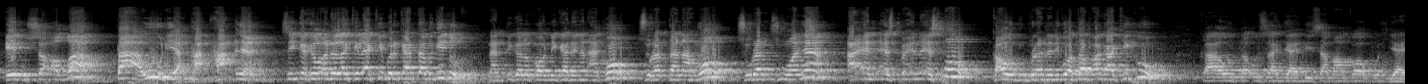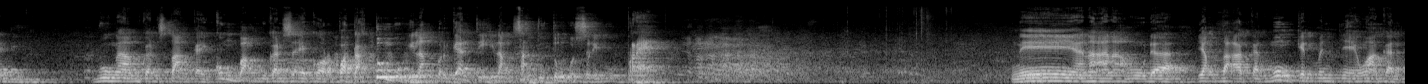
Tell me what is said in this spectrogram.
Insya Allah tahu dia hak-haknya. Sehingga kalau ada laki-laki berkata begitu nanti kalau kau nikah dengan aku surat tanahmu surat semuanya ANS PNSmu kau berada di bawah tapak kakiku kau tak usah jadi sama kau pun jadi. Bunga bukan setangkai kumbang bukan seekor patah tumbuh hilang berganti hilang satu tumbuh seribu. Pret Nih anak-anak muda yang tak akan mungkin menyewakan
